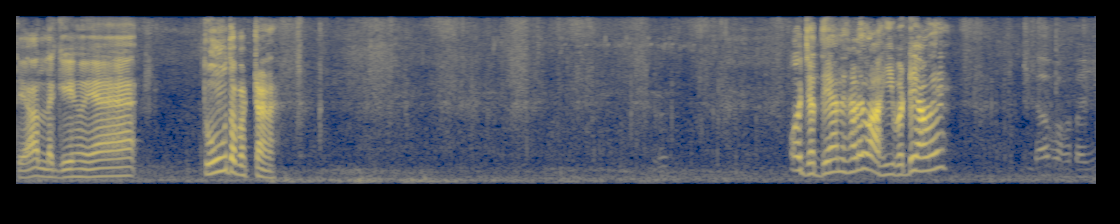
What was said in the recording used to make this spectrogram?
ਤੇ ਆ ਲੱਗੇ ਹੋਏ ਆ ਤੂੰ ਤਾਂ ਵੱਟਣ ਉਹ ਜੱਦਿਆਂ ਨੇ ਸਾਲੇ ਉਹ ਆਹੀ ਵੱਡਿਆ ਓਏ। ਦਾ ਬਹੁਤ ਆ ਜੀ।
